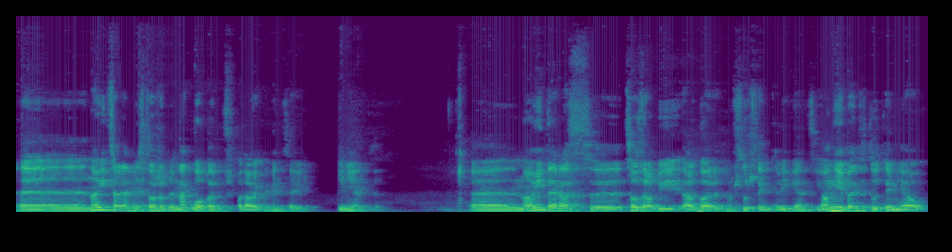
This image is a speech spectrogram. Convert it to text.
E, no i celem jest to, żeby na głowę przypadało jak najwięcej pieniędzy. E, No i teraz e, co zrobi algorytm sztucznej inteligencji? On nie będzie tutaj miał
